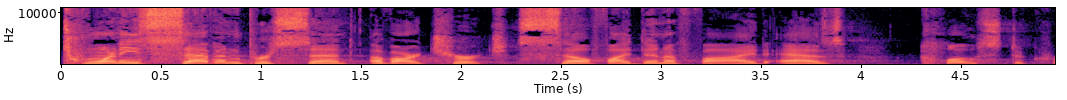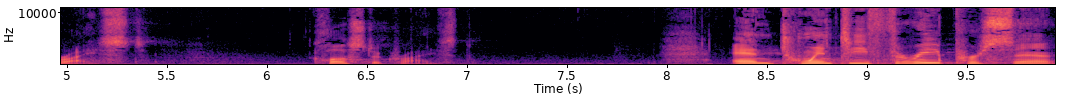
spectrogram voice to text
27% of our church self identified as close to Christ. Close to Christ. And 23%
